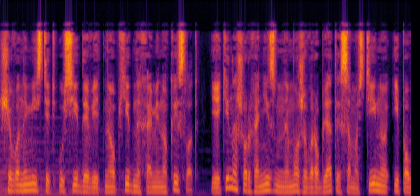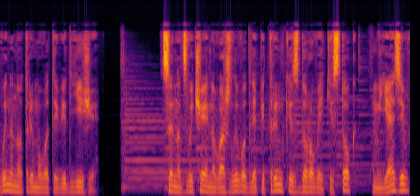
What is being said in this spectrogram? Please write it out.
що вони містять усі 9 необхідних амінокислот, які наш організм не може виробляти самостійно і повинен отримувати від їжі. Це надзвичайно важливо для підтримки здоров'я кісток, м'язів,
